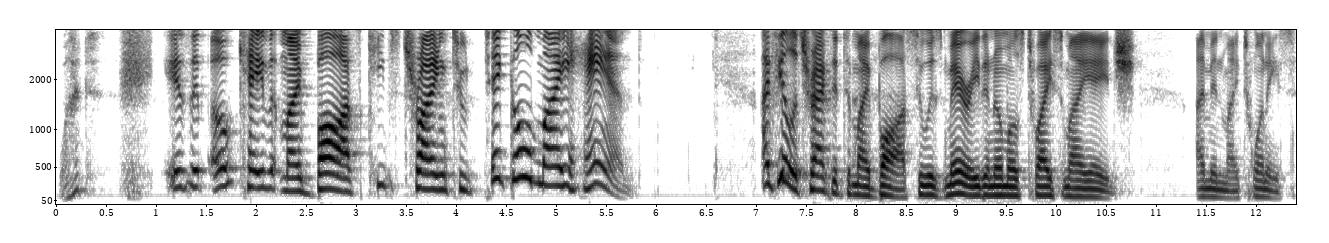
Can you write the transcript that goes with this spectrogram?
What? Is it okay that my boss keeps trying to tickle my hand? I feel attracted to my boss, who is married and almost twice my age. I'm in my 20s.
